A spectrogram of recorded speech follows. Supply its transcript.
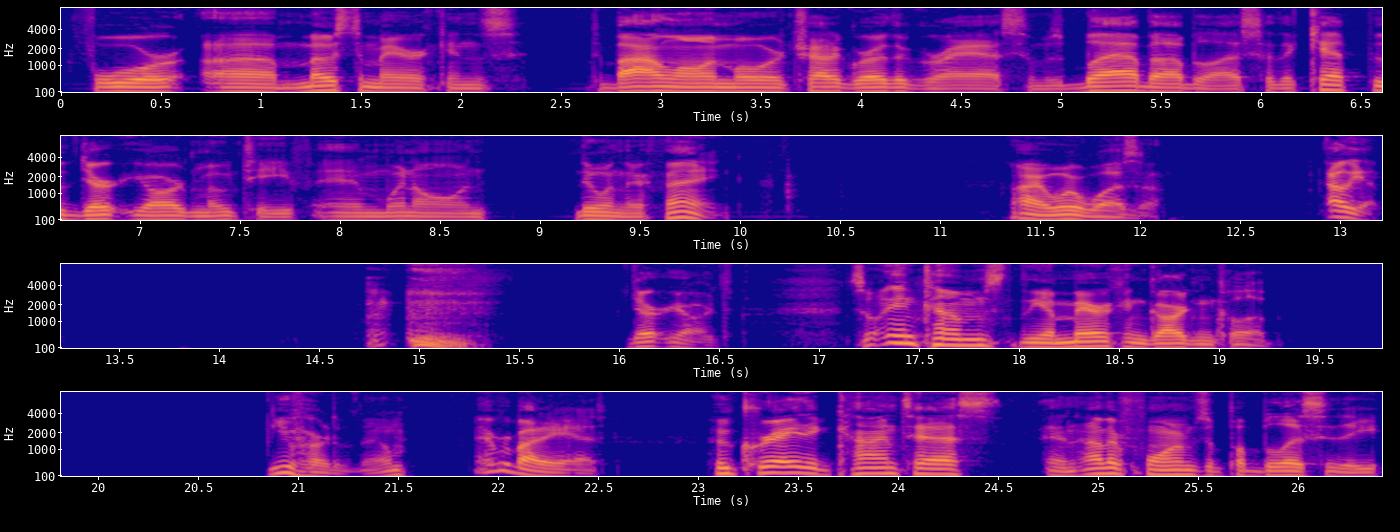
for uh, most Americans to buy a lawnmower, try to grow the grass, and was blah, blah, blah. So they kept the dirt yard motif and went on doing their thing. All right, where was I? Oh, yeah. Dirt yards. So in comes the American Garden Club. You've heard of them. Everybody has. Who created contests and other forms of publicity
